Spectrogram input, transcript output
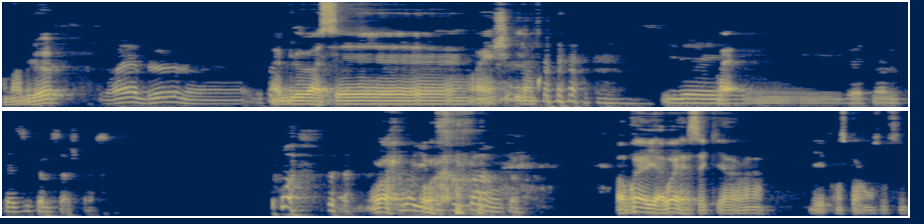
On a bleu. Ouais, bleu, mais... il est pas Ouais, bleu assez, ouais, je- il est Il est... Ouais. Il doit être même quasi comme ça, je pense. Pouah ouais, Ouais, il y a ouais. de transparent, quoi. Après, il y a, ouais, c'est qu'il y a, voilà, des transparences aussi.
